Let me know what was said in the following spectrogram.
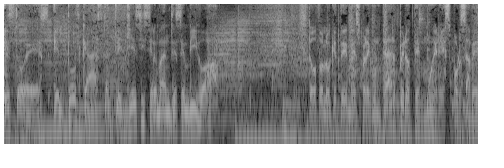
Esto es el podcast de Jesse Cervantes en vivo. Todo lo que temes preguntar, pero te mueres por saber.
